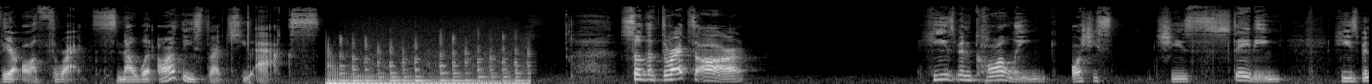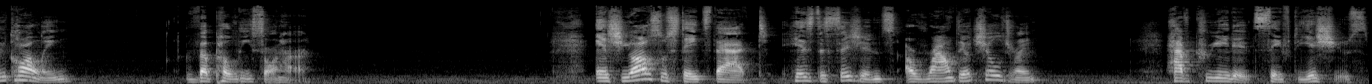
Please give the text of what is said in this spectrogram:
there are threats. Now, what are these threats, you ask? So the threats are he's been calling, or she's she's stating he's been calling the police on her. And she also states that his decisions around their children have created safety issues.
